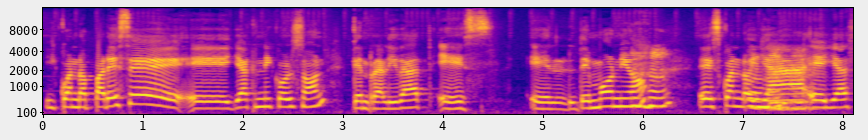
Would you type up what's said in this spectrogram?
Y cuando aparece eh, Jack Nicholson, que en realidad es el demonio, es cuando ya ellas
